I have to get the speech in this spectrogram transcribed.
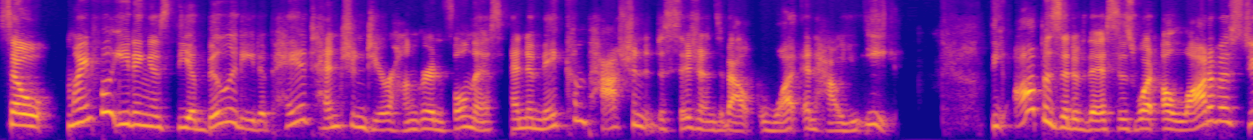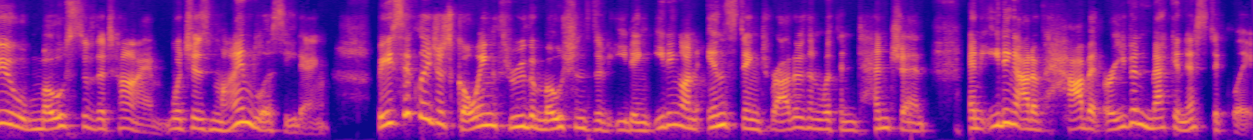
So, mindful eating is the ability to pay attention to your hunger and fullness and to make compassionate decisions about what and how you eat. The opposite of this is what a lot of us do most of the time, which is mindless eating. Basically, just going through the motions of eating, eating on instinct rather than with intention, and eating out of habit or even mechanistically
